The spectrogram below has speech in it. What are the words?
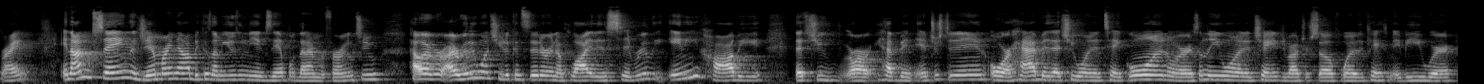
right? And I'm saying the gym right now because I'm using the example that I'm referring to. However, I really want you to consider and apply this to really any hobby that you are have been interested in or habit that you want to take on or something you want to change about yourself, whatever the case may be, where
